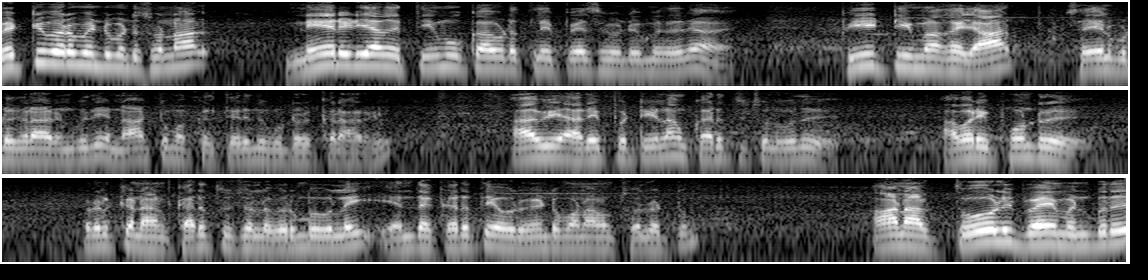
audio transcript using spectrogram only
வெற்றி பெற வேண்டும் என்று சொன்னால் நேரடியாக திமுகவிடத்திலே பேச வேண்டும் என்பதை பி டீமாக யார் செயல்படுகிறார் என்பதை நாட்டு மக்கள் தெரிந்து கொண்டிருக்கிறார்கள். ஆகவே அதை பற்றியெல்லாம் கருத்து சொல்வது அவரை போன்று அவர்களுக்கு நான் கருத்து சொல்ல விரும்பவில்லை. எந்த கருத்தை அவர் வேண்டுமானாலும் சொல்லட்டும். ஆனால் தோல்வி பயம் என்பது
